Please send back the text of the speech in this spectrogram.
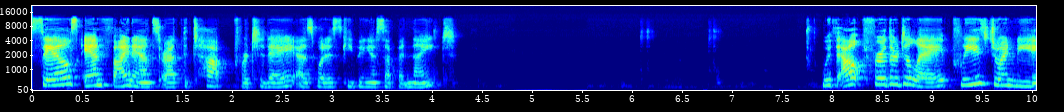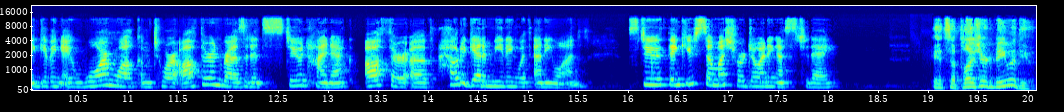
Sales and finance are at the top for today as what is keeping us up at night. Without further delay, please join me in giving a warm welcome to our author in residence, Stu Heinecke, author of How to Get a Meeting with Anyone. Stu, thank you so much for joining us today. It's a pleasure to be with you.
